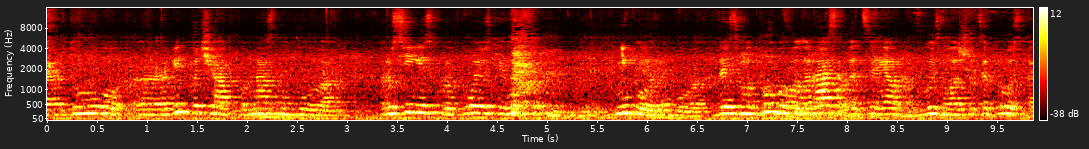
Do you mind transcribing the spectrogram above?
е, тому е, від початку в нас не було російської, польської, ніколи не було. Десь ми пробували раз, але це я визнала, що це просто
